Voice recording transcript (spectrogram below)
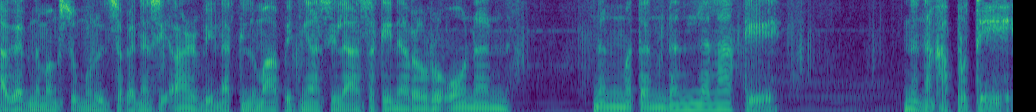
Agad namang sumunod sa kanya si Arvin at lumapit nga sila sa kinaroroonan ng matandang lalaki na nakaputi.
